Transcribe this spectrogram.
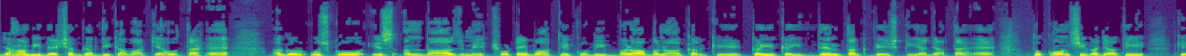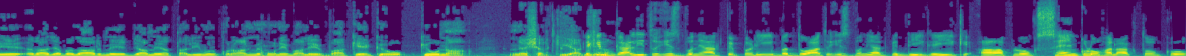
जहाँ भी दहशत गर्दी का वाक़ होता है, अगर उसको इस अंदाज में छोटे वाक़े को भी बड़ा बना करके कई कई दिन तक पेश किया जाता है तो कौन सी वजह थी कि राजा बाज़ार में जामिया तालीम कुरान में होने वाले वाक़े को क्यों ना नशर किया लेकिन गाली तो इस बुनियाद पर पड़ी बदुआ तो इस बुनियाद पर दी गई कि आप लोग सैकड़ों हलाकतों को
